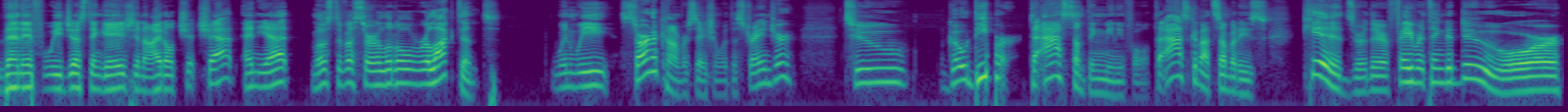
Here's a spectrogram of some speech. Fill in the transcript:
than if we just engaged in idle chit chat. And yet, most of us are a little reluctant when we start a conversation with a stranger to go deeper, to ask something meaningful, to ask about somebody's kids or their favorite thing to do or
